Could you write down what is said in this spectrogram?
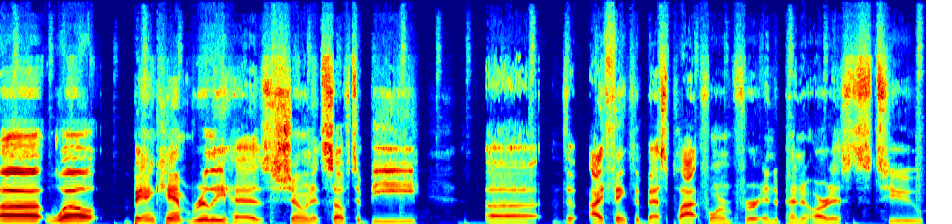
Uh, well, Bandcamp really has shown itself to be uh the I think the best platform for independent artists to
